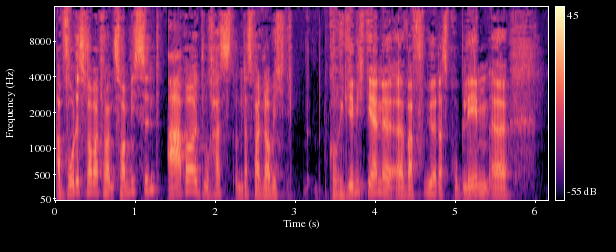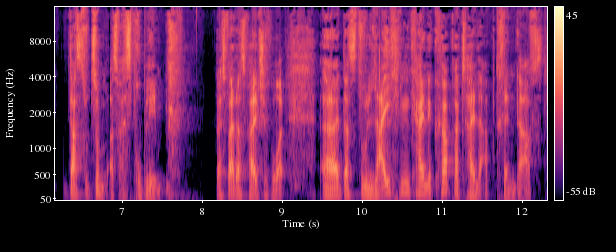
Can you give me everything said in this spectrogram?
obwohl es Roboter und Zombies sind, aber du hast, und das war, glaube ich korrigiere mich gerne, äh, war früher das Problem, äh, dass du zum, also das Problem, das war das falsche Wort, äh, dass du Leichen keine Körperteile abtrennen darfst.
